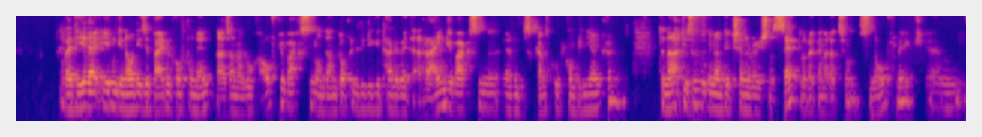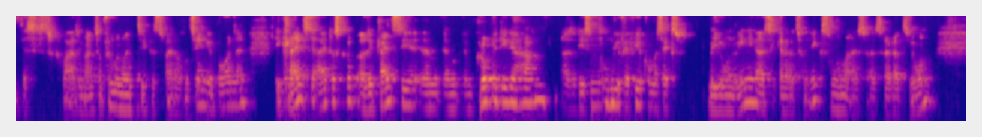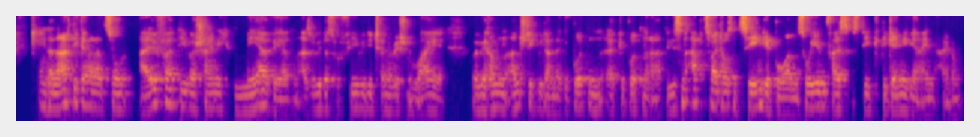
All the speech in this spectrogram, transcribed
bei der eben genau diese beiden Komponenten, also analog aufgewachsen und dann doch in die digitale Welt reingewachsen, ähm, das ganz gut kombinieren können. Danach die sogenannte Generation Z oder Generation Snowflake, ähm, das ist quasi 1995 bis 2010 geborene, die kleinste Altersgruppe, also die kleinste ähm, Gruppe, die wir haben, also die sind ungefähr 4,6 Millionen weniger als die Generation X, nur mal als, als Relation. Und danach die Generation Alpha, die wahrscheinlich mehr werden, also wieder so viel wie die Generation Y, weil wir haben einen Anstieg wieder an der Geburten, äh, Geburtenrate. Die sind ab 2010 geboren, so jedenfalls ist die, die gängige Einteilung.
